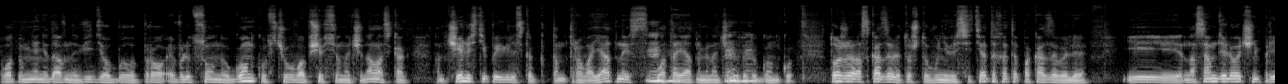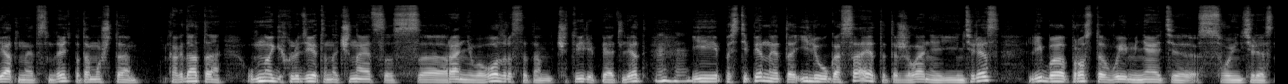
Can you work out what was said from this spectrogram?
Вот у меня недавно видео было про эволюционную гонку, с чего вообще все начиналось, как там челюсти появились, как там травоядные с плотоядными начали uh-huh. вот эту гонку. Тоже рассказывали то, что в университетах это показывали. И на самом деле очень приятно это смотреть, потому что когда-то у многих людей это начинается с раннего возраста, там 4-5 лет, угу. и постепенно это или угасает, это желание и интерес, либо просто вы меняете свой интерес.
